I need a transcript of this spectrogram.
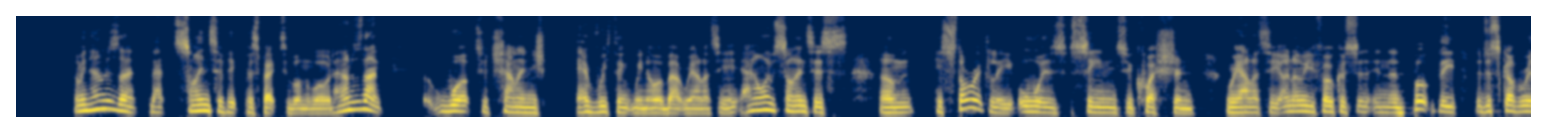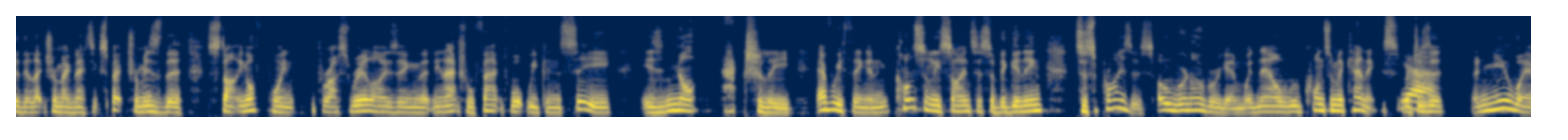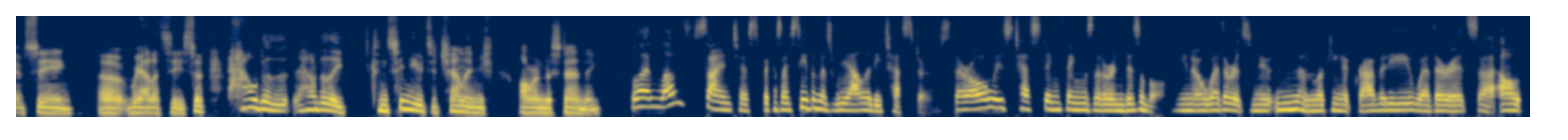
I mean, how does that that scientific perspective on the world? How does that work to challenge everything we know about reality? How have scientists um, historically always seemed to question reality. I know you focus in, in, the book, the, the discovery of the electromagnetic spectrum is the starting off point for us realizing that in actual fact, what we can see is not actually everything. And constantly scientists are beginning to surprise us over and over again with now with quantum mechanics, which is a, a, new way of seeing uh, reality. So how do, the, how do they continue to challenge our understanding? Well, I love scientists because I see them as reality testers. They're always testing things that are invisible, you know, whether it's Newton and looking at gravity, whether it's uh, Al-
